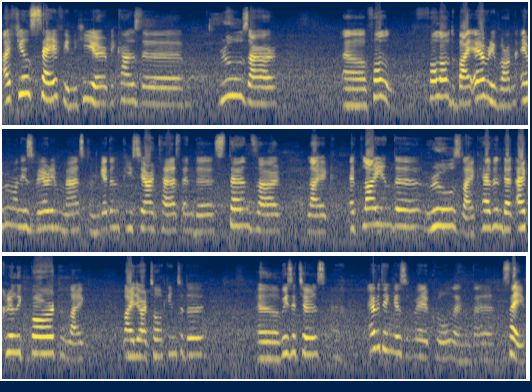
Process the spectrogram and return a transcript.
I feel safe in here because the rules are uh, fol- followed by everyone. Everyone is wearing masks and getting pcr test and the stands are like applying the rules like having that acrylic board like while you are talking to the uh, visitors. Everything is very cool and uh, safe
